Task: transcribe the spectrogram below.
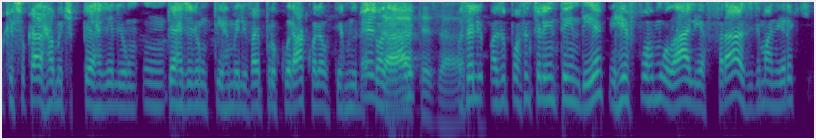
Porque se o cara realmente perde ali um, um- perde ali um termo, ele vai procurar qual é o termo no dicionário. Exato, exato. Mas, ele, mas o importante é ele entender e reformular ali a frase de maneira que,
